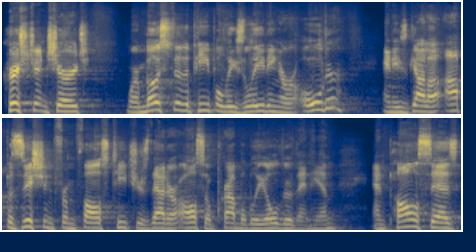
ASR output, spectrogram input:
Christian church, where most of the people he's leading are older, and he's got opposition from false teachers that are also probably older than him. And Paul says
